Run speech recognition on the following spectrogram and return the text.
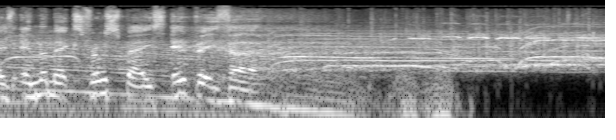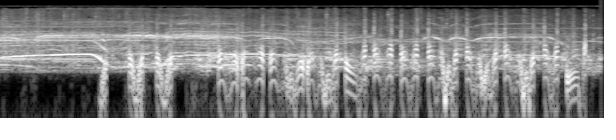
live in the mix from Space Ibiza. Yeah.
